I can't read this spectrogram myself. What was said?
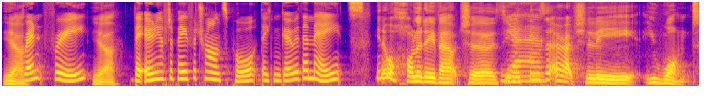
yeah, rent free. yeah. They only have to pay for transport. They can go with their mates. You know, holiday vouchers. You know, Yeah. things that are actually you want.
